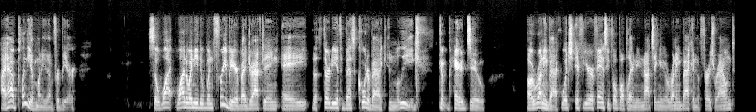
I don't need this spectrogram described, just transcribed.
I have plenty of money then for beer. So why why do I need to win free beer by drafting a the thirtieth best quarterback in the league compared to a running back? Which, if you're a fantasy football player and you're not taking a running back in the first round,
